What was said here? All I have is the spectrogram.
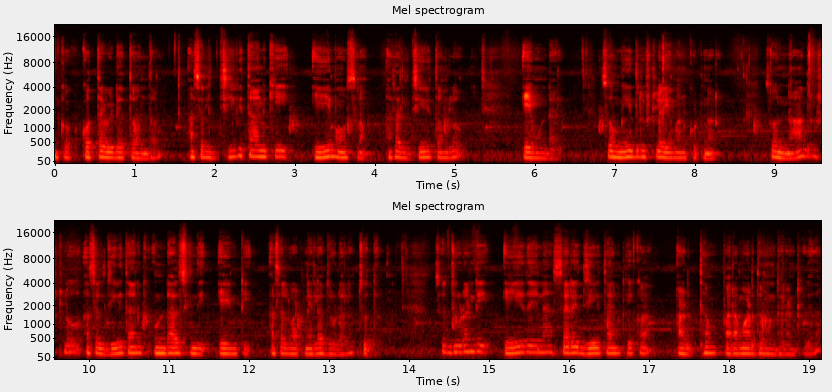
ఇంకొక కొత్త వీడియోతో ఉందాం. అసలు జీవితానికి ఏం అవసరం? అసలు జీవితంలో ఏముండాలి? సో మీ దృష్టిలో ఏమనుకుంటున్నారు? సో నా దృష్టిలో అసలు జీవితానికి ఉండాల్సింది ఏంటి? అసలు వాటిని ఎలా చూడాలో చూద్దాం. సో చూడండి ఏదైనా సరే జీవితానికి ఒక అర్థం పరమార్థం ఉండాలంటారు కదా.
